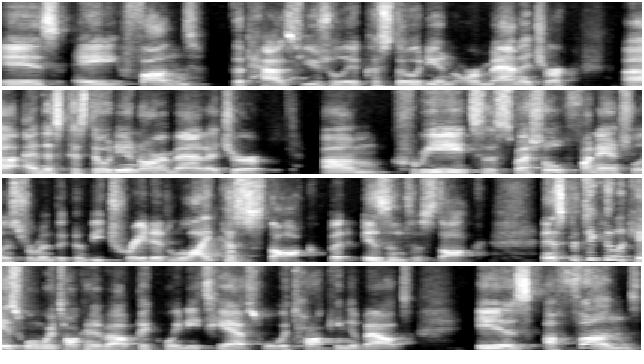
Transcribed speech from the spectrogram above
is a fund that has usually a custodian or manager. Uh, and this custodian or manager um, creates a special financial instrument that can be traded like a stock, but isn't a stock. In this particular case, when we're talking about Bitcoin ETFs, what we're talking about is a fund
